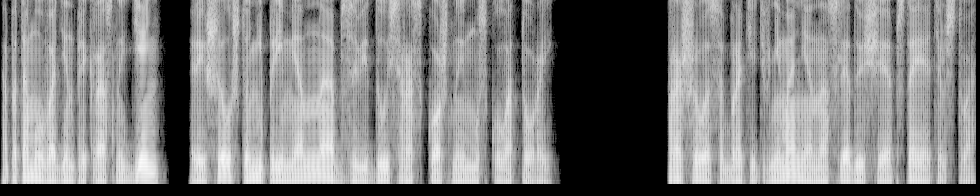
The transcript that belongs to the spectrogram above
А потому в один прекрасный день решил, что непременно обзаведусь роскошной мускулатурой. Прошу вас обратить внимание на следующее обстоятельство.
